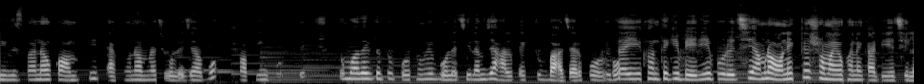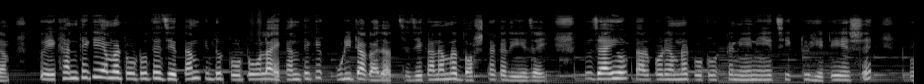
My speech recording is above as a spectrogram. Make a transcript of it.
রিলস বানাও কমপ্লিট এখন আমরা চলে যাব শপিং করতে। তোমাদেরকে তো প্রথমে বলেছিলাম যে হালকা একটু বাজার করব। তাই এখান থেকে বেরিয়ে পড়েছি। আমরা অনেকটা সময় ওখানে কাটিয়েছিলাম। তো এখান থেকেই আমরা টোটোতে যেতাম, কিন্তু টোটোওয়ালা এখান থেকে কুড়ি টাকা যাচ্ছে, যেখানে আমরা দশ টাকা দিয়ে যাই। তো যাই হোক, তারপরে আমরা টোটো একটা নিয়ে নিয়েছি, একটু হেঁটে এসে। তো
